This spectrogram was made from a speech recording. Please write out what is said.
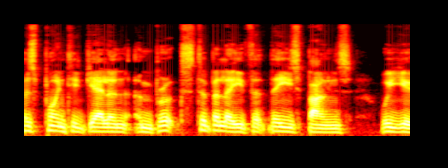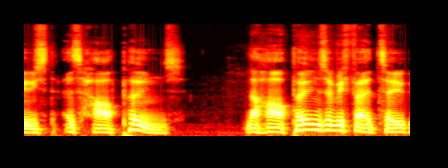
has pointed Yellen and Brooks to believe that these bones were used as harpoons. The harpoons are referred to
